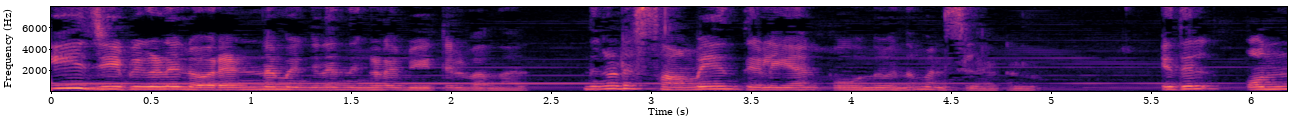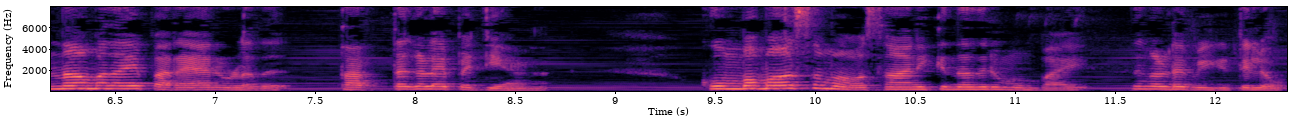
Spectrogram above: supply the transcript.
ഈ ജീവികളിൽ ഒരെണ്ണമെങ്കിലും നിങ്ങളുടെ വീട്ടിൽ വന്നാൽ നിങ്ങളുടെ സമയം തെളിയാൻ പോകുന്നുവെന്ന് മനസ്സിലാക്കണം. ഇതിൽ ഒന്നാമതായി പറയാനുള്ളത് തത്തകളെ പറ്റിയാണ്. കുംഭമാസം അവസാനിക്കുന്നതിന് മുമ്പായി നിങ്ങളുടെ വീട്ടിലോ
